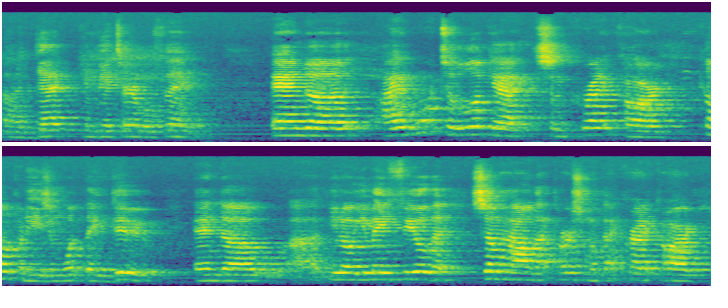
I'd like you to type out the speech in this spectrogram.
uh, debt can be a terrible thing. And uh, I want to look at some credit card companies and what they do. And, uh, uh, you know, you may feel that somehow that person with that credit card,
